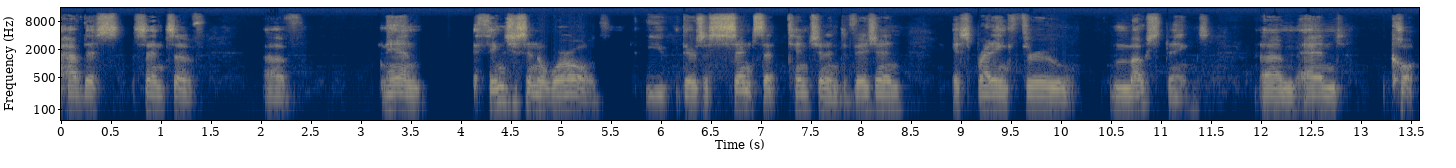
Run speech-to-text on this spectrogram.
have this sense of, of, man, things just in the world. You there's a sense that tension and division is spreading through most things, um, and cul-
